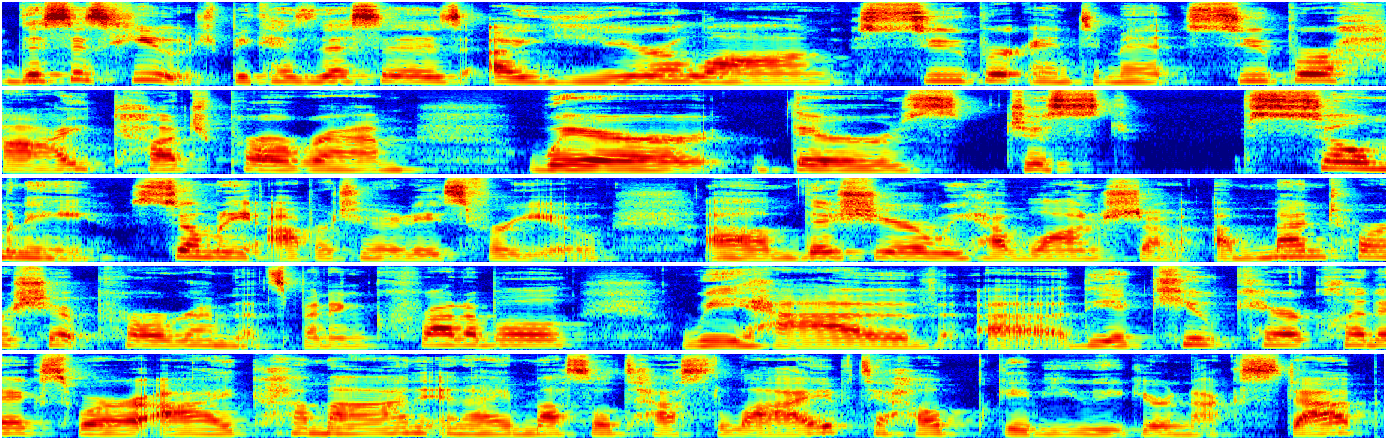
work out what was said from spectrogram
this is huge because this is a year long, super intimate, super high touch program where there's just so many, so many opportunities for you. Um, this year, we have launched a, a, mentorship program that's been incredible. We have uh, the acute care clinics where I come on and I muscle test live to help give you your next step.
